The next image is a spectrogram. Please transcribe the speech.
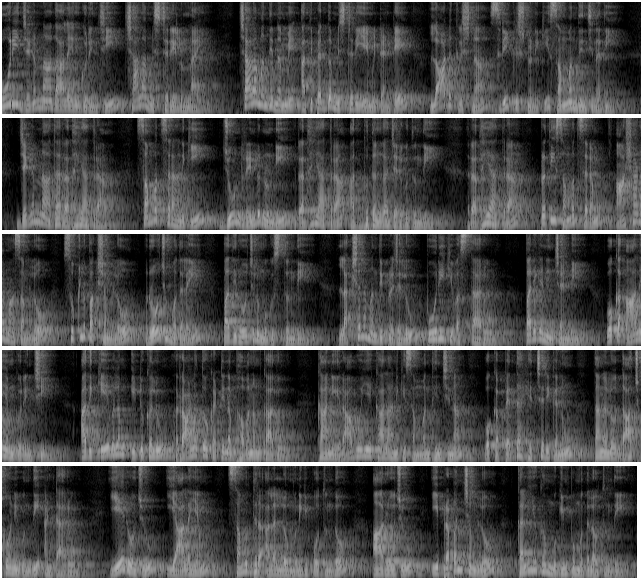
పూరి జగన్నాథ్ ఆలయం గురించి చాలా మిస్టరీలున్నాయి. చాలామంది నమ్మే అతిపెద్ద మిస్టరీ ఏమిటంటే లార్డ్ కృష్ణ శ్రీకృష్ణునికి సంబంధించినది. జగన్నాథ రథయాత్ర. సంవత్సరానికి జూన్ రెండు నుండి రథయాత్ర అద్భుతంగా జరుగుతుంది. రథయాత్ర ప్రతి సంవత్సరం ఆషాఢమాసంలో శుక్లపక్షంలో రోజు మొదలై పది రోజులు ముగుస్తుంది. లక్షల మంది ప్రజలు పూరికి వస్తారు. పరిగణించండి ఒక ఆలయం గురించి. అది కేవలం ఇటుకలు రాళ్ళతో కట్టిన భవనం కాదు. కానీ రాబోయే కాలానికి సంబంధించిన ఒక పెద్ద హెచ్చరికను తనలో దాచుకొని ఉంది అంటారు. ఏ రోజు ఈ ఆలయం సముద్ర అలల్లో మునిగిపోతుందో ఆ రోజు ఈ ప్రపంచంలో కలియుగం ముగింపు మొదలవుతుంది.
